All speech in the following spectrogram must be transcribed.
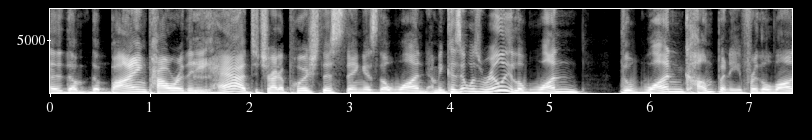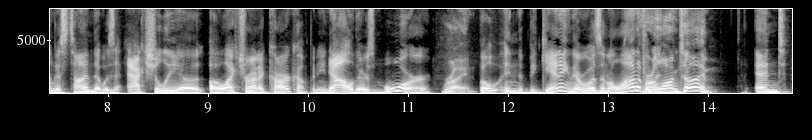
uh, the the buying power that he had to try to push this thing as the one. I mean, because it was really the one the one company for the longest time that was actually a, electronic car company. Now there's more, right. but in the beginning there wasn't a lot of them. For a long time. And,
